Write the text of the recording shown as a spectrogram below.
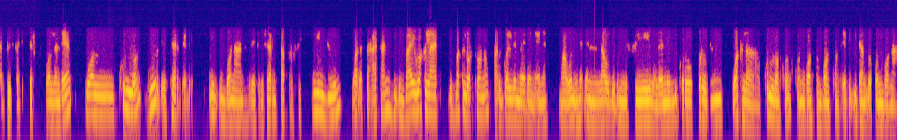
addude kadi perte walla ndeen won kullon guurɗe terɗe ɗe. Ɗin ɗi bonaano wiyete ko germe saprophyte ɗin jooni waɗa sahaa tan hiɗi mbaawi waklaade ɗi baklortoo noon par golle meeɗen enen ma woni heɗen lawde ɗum no feewi walla enen liggoro produit wakla kullon kon kono gonto bonkon eɓe idan ɗo kon bonaa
